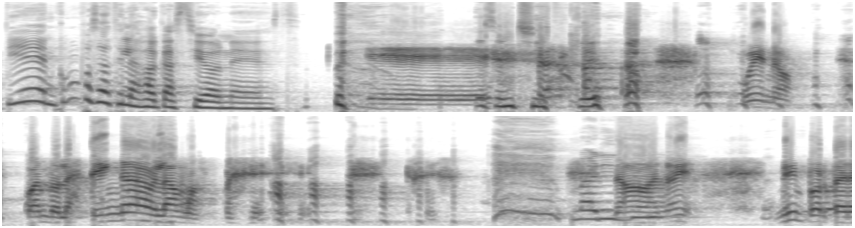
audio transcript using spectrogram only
Bien, ¿cómo pasaste las vacaciones? Eh... es un chiste. bueno, cuando las tenga hablamos. no, no, importa,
